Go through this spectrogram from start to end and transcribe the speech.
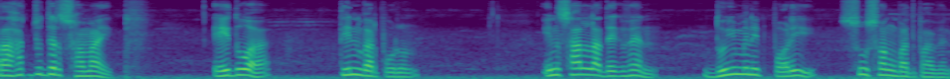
তাহাজ্জুদের সময় এই দোয়া তিনবার পড়ুন। ইনশাল্লাহ দেখবেন দুই মিনিট পরই সুসংবাদ পাবেন,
